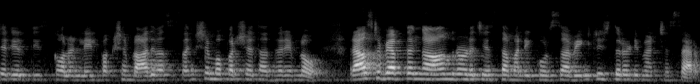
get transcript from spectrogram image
చర్యలు తీసుకోవాలని లేని పక్షంలో ఆదివాసీ సంక్షేమ పరిషత్ ఆధ్వర్యంలో రాష్ట్ర వ్యాప్తంగా ఆందోళన చేస్తామని కుర్సా వెంకటేశ్వర డిమాండ్ చేశారు.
